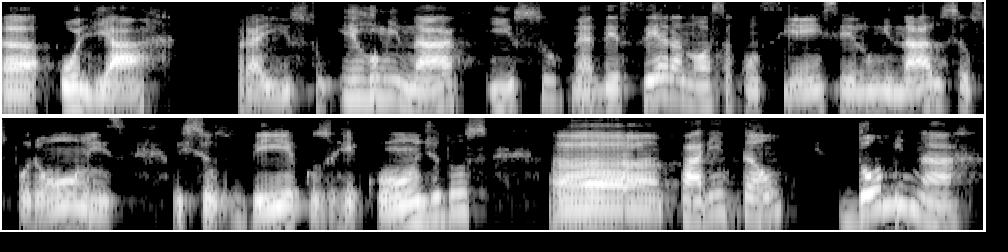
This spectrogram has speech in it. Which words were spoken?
uh, olhar para isso, iluminar isso, né? descer a nossa consciência, iluminar os seus porões, os seus becos recônditos, uh, para então dominar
